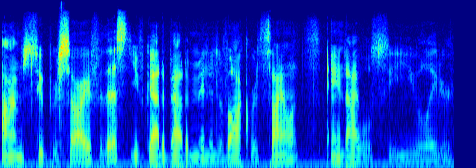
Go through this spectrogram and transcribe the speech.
I'm super sorry for this. You've got about a minute of awkward silence, and I will see you later.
